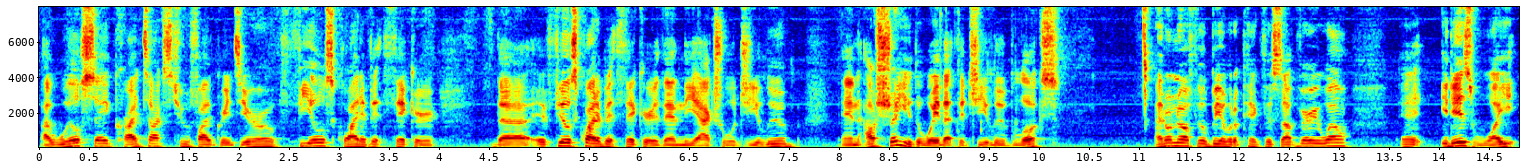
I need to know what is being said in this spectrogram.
I will say Krytox 205 grade 0 feels quite a bit thicker. The It feels quite a bit thicker than the actual G-Lube. And I'll show you the way that the G-Lube looks. I don't know if you'll be able to pick this up very well. It, it is white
